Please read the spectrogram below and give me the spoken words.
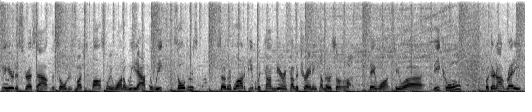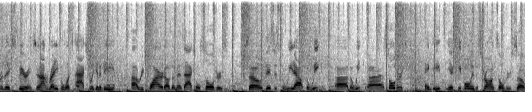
Basically here to stress out the soldiers as much as possible. We want to weed out the weak soldiers. So there's a lot of people that come here and come to training, come to Azov. They want to uh, be cool, but they're not ready for the experience. They're not ready for what's actually going to be uh, required of them as actual soldiers. So this is to weed out the weak, uh, the weak uh, soldiers, and keep, you know, keep only the strong soldiers. So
